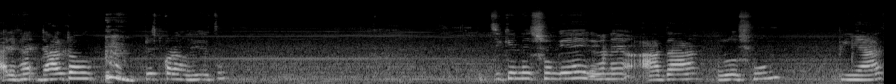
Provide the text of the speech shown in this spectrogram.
আর এখানে ডালটাও পেস্ট করা হয়ে গেছে। চিকেনের সঙ্গে এখানে আদা, রসুন, পেঁয়াজ,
